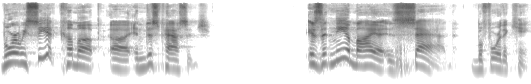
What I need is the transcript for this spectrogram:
But where we see it come up uh, in this passage is that Nehemiah is sad before the king.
